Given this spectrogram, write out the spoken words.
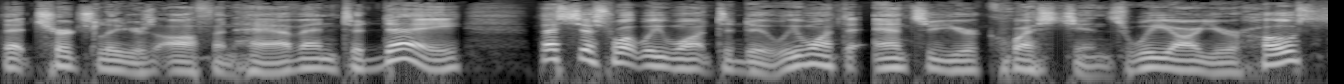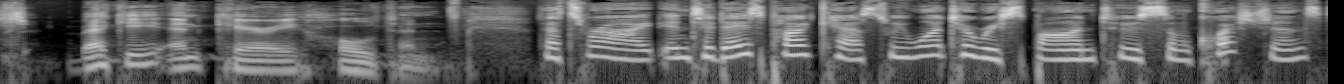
that church leaders often have, and today, that's just what we want to do. We want to answer your questions. We are your hosts, Becky and Kerry Holton. That's right. In today's podcast, we want to respond to some questions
